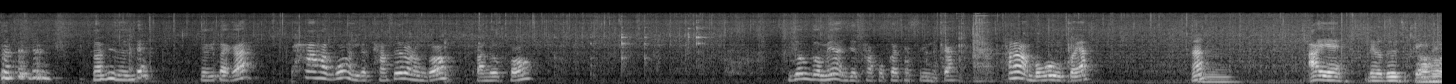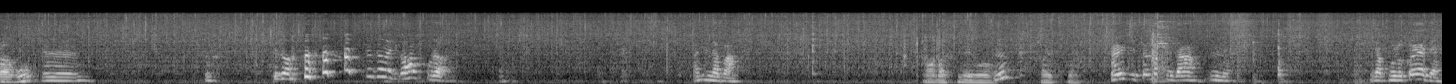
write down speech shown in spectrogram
맛있는데? 여기다가 파하고 이거 다 썰어놓은 거 다 넣고 이 정도면 이제 다 볶아졌으니까 하나만 먹어볼 거야? 어? 음, 아예 내가 넣어줄게 나 하라고? 음. 뜨거워 뜨거워지고 확 불어 맛있나봐 아, 맛있네, 이거. 응? 맛있어. 알지 쫀득쫀득 응. 이제 불을 꺼야 돼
